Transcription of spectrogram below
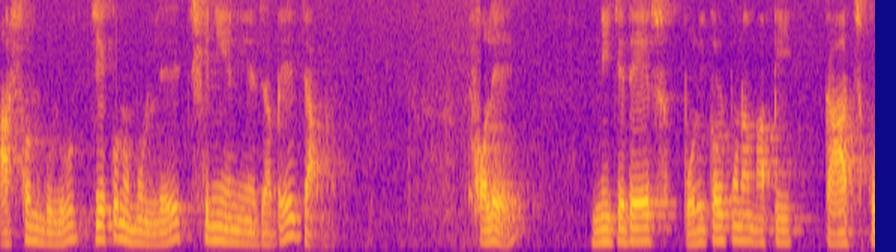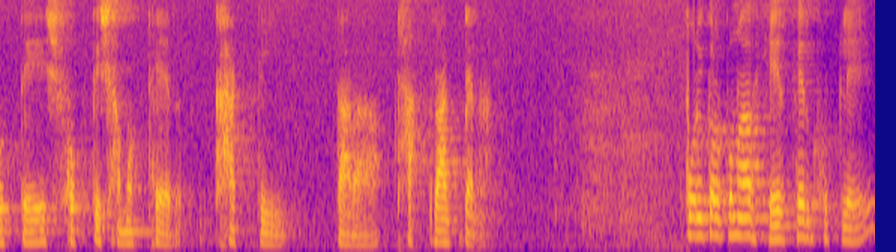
আসনগুলো যে কোনো মূল্যে ছিনিয়ে নিয়ে যাবে জামাত ফলে নিজেদের পরিকল্পনা মাফিক কাজ করতে শক্তি সামর্থ্যের ঘাটতি তারা থাক, রাখবে না। পরিকল্পনার হেরফের ঘটলে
